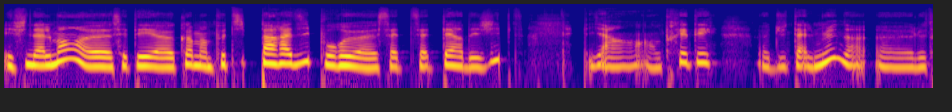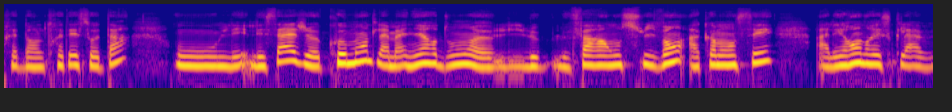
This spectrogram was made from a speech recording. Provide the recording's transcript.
Et finalement, euh, c'était comme un petit paradis pour eux, cette, cette terre Il y a un, traité du Talmud, le dans le traité Sota, où les, sages commentent la manière dont le, le pharaon suivant a commencé à les rendre esclaves.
